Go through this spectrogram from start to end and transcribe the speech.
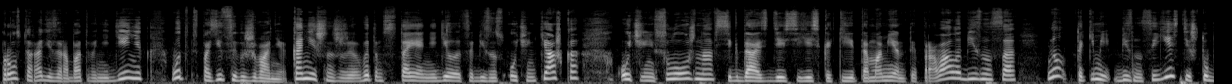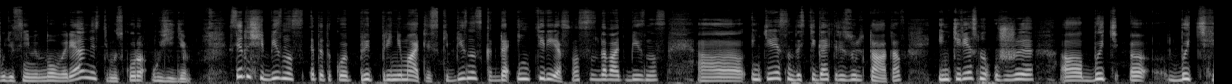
просто ради зарабатывания денег, вот с позиции выживания. Конечно же, в этом состоянии делается бизнес очень тяжко, очень сложно, всегда здесь есть какие-то моменты провала бизнеса, но такими бизнесы есть, и что будет с ними в новой реальности, мы скоро увидим. Следующий бизнес – это такой предпринимательский бизнес, когда интересно создавать бизнес, а, интересно достигать результатов, интересно уже э, быть, э, быть,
